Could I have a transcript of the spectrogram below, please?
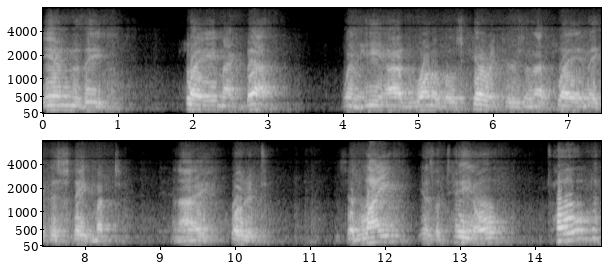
in the play Macbeth when he had one of those characters in that play make this statement, and I quote it. He said, Life is a tale told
